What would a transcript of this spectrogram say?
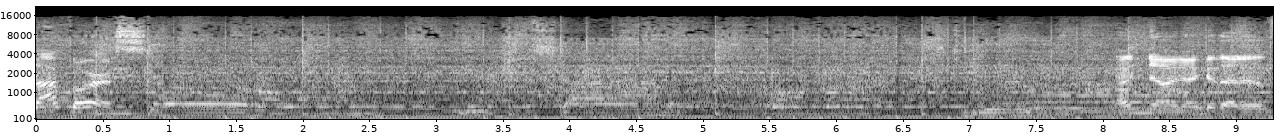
Stop chorus. I have no idea who that is.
